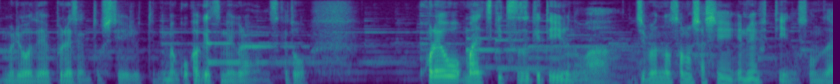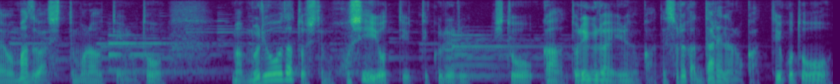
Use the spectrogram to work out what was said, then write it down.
無料でプレゼントしているっていう今5ヶ月目ぐらいなんですけどこれを毎月続けているのは自分のその写真 NFT の存在をまずは知ってもらうっていうのと、まあ、無料だとしても欲しいよって言ってくれる人がどれぐらいいるのかでそれが誰なのかっていうことを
